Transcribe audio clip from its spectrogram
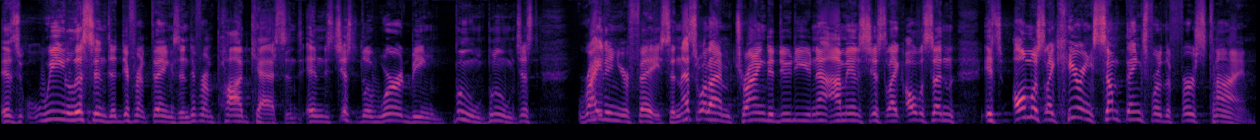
as we listen to different things and different podcasts, and, and it's just the word being boom, boom, just right in your face. And that's what I'm trying to do to you now. I mean, it's just like all of a sudden, it's almost like hearing some things for the first time.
